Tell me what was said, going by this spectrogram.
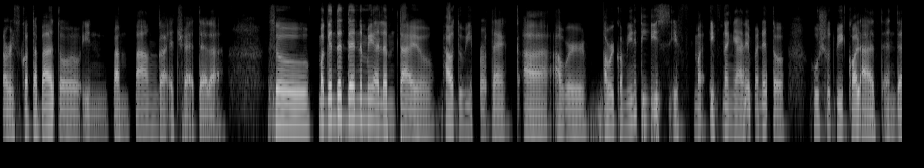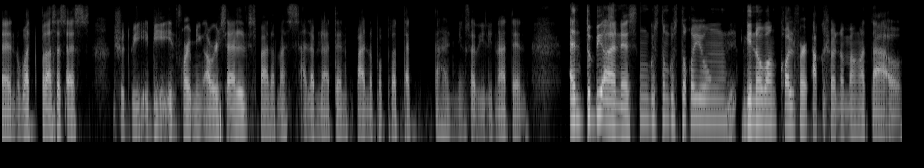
North Cotabato, in Pampanga, etc. So, maganda din na may alam tayo how do we protect uh, our our communities if if nangyari man ito, who should we call at and then what processes should we be informing ourselves para mas alam natin paano po protektahan yung sarili natin. And to be honest, gustong gusto ko yung ginawang call for action ng mga tao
